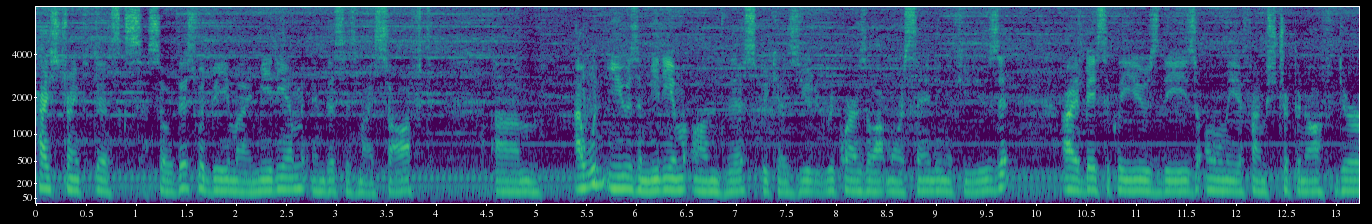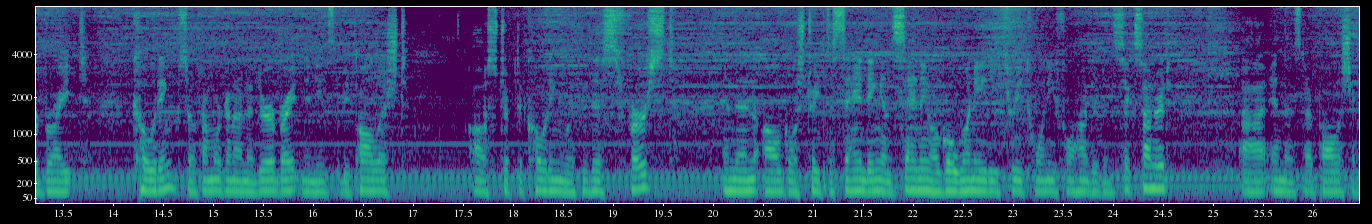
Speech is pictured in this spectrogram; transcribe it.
high strength discs. So this would be my medium and this is my soft. Um, I wouldn't use a medium on this because it requires a lot more sanding if you use it. I basically use these only if I'm stripping off Dura-Bright coating. So if I'm working on a Dura-Bright and it needs to be polished, I'll strip the coating with this first and then I'll go straight to sanding and sanding I'll go 180, 320, 400 and 600 uh, and then start polishing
